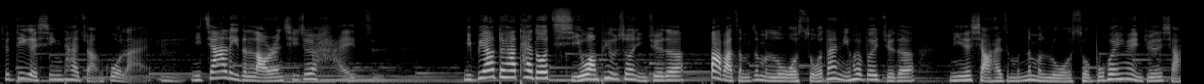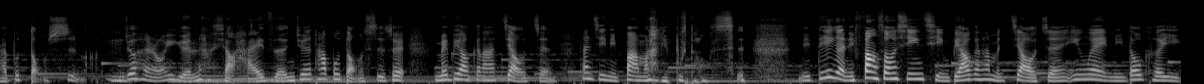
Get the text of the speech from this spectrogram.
就第一个心态转过来，嗯你家里的老人其实就是孩子，你不要对他太多期望。譬如说，你觉得爸爸怎么这么啰嗦，但你会不会觉得你的小孩怎么那么啰嗦？不会，因为你觉得小孩不懂事嘛，嗯你就很容易原谅小孩子。你觉得他不懂事，所以没必要跟他较真。但其实你爸妈也不懂事，你第一个你放松心情，不要跟他们较真，因为你都可以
